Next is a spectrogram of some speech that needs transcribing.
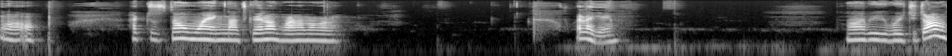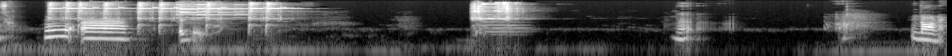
Oh, heck, there's no way I'm not going up and I'm gonna win a game. Maybe we should dance. Who, uh, this? Uh, darn it.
